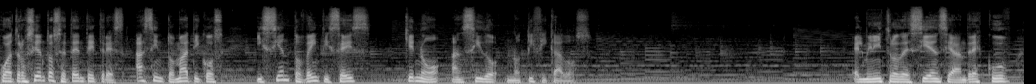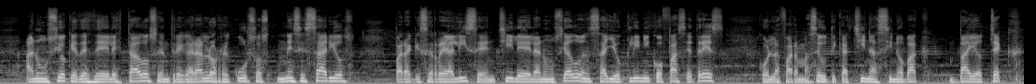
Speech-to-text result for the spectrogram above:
473 asintomáticos y 126 que no han sido notificados. El ministro de Ciencia, Andrés Kub, anunció que desde el Estado se entregarán los recursos necesarios para que se realice en Chile el anunciado ensayo clínico fase 3 con la farmacéutica china Sinovac Biotech.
